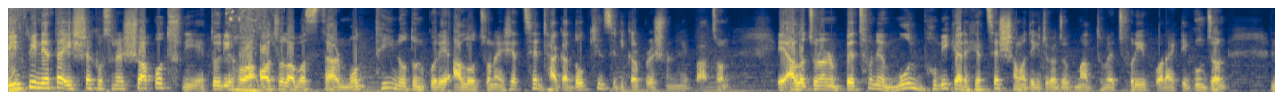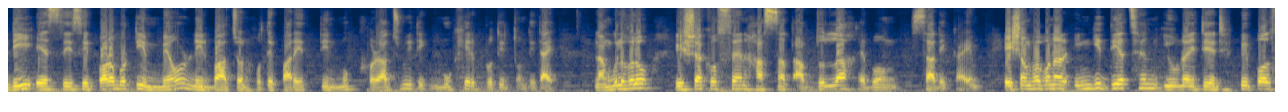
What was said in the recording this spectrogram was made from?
বিএনপি নেতা ইশরাক হোসেনের শপথ নিয়ে তৈরি হওয়া অচল অবস্থার মধ্যেই নতুন করে আলোচনা এসেছে ঢাকা দক্ষিণ সিটি কর্পোরেশন নির্বাচন। এই আলোচনার পেছনে মূল ভূমিকা রেখেছে সামাজিক যোগাযোগ মাধ্যমে ছড়িয়ে পড়া একটি গুঞ্জন। ডিএসসিসির পরবর্তী মেয়র নির্বাচন হতে পারে তিন মুখ্য রাজনৈতিক মুখের প্রতিদ্বন্দ্বিতায়। নামগুলো হলো ইশরাক হোসেন, হাসনাত আবদুল্লাহ এবং সাদিক কায়েম। এই সম্ভাবনার ইঙ্গিত দিয়েছেন ইউনাইটেড পিপলস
